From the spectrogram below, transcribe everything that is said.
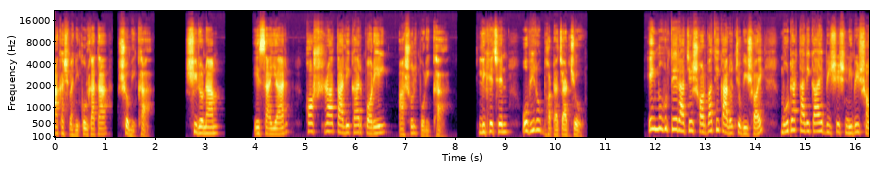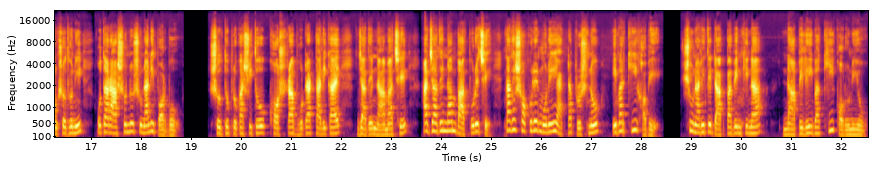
আকাশবাণী, কলকাতা, সমীক্ষা। শিরোনাম, এসআইআর, খসড়া তালিকার পরেই আসল পরীক্ষা। লিখেছেন অভিরূপ ভট্টাচার্য। এই মুহূর্তে রাজ্যের সর্বাধিক আলোচ্য বিষয়, ভোটার তালিকায় বিশেষ নিবিড় সংশোধনী ও তার আসন্ন শুনানি পর্ব। সদ্য প্রকাশিত খসড়া ভোটার তালিকায় যাদের নাম আছে আর যাদের নাম বাদ পড়েছে, তাদের সকলের মনেই একটা প্রশ্ন, এবার কি হবে? শুনানিতে ডাক পাবেন কিনা, না পেলেই বা কি করণীয়?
